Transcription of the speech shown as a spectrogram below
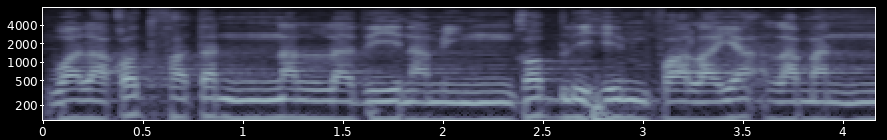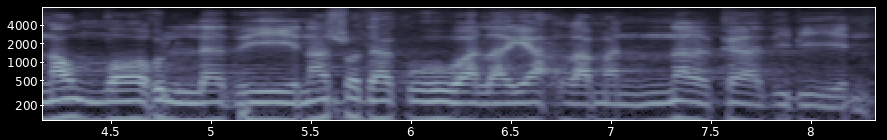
Walaqad fatannal ladzina min qablihim fala ya'lamannallahu alladzina shadaku wa kadzibin.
